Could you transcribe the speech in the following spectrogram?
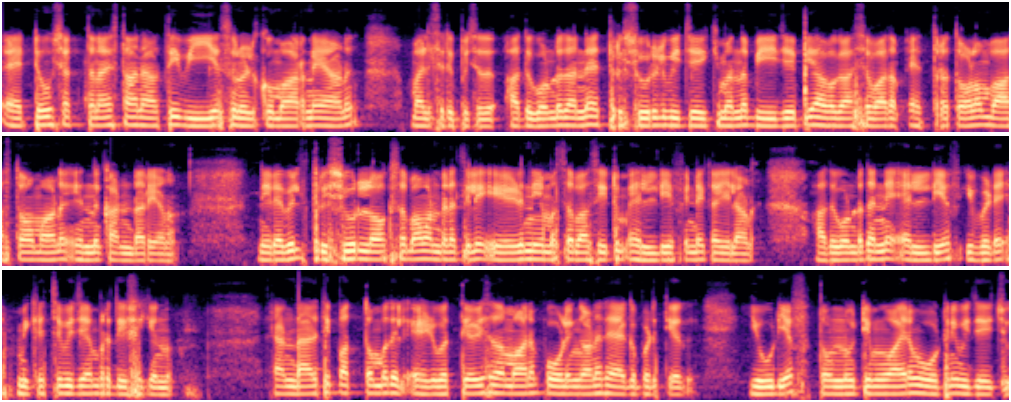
ഏറ്റവും ശക്തനായ സ്ഥാനാർത്ഥി വി എസ് സുനിൽകുമാറിനെയാണ് മത്സരിപ്പിച്ചത്. അതുകൊണ്ട് തന്നെ തൃശ്ശൂരിൽ വിജയിക്കുമെന്ന ബി ജെ പി അവകാശവാദം എത്രത്തോളം വാസ്തവമാണ് എന്ന് കണ്ടറിയണം. നിലവിൽ തൃശ്ശൂർ ലോക്സഭാ മണ്ഡലത്തിലെ ഏഴ് നിയമസഭാ സീറ്റും എൽ ഡി എഫിന്റെ കയ്യിലാണ്. അതുകൊണ്ട് തന്നെ എൽ ഡി എഫ് ഇവിടെ മികച്ച വിജയം പ്രതീക്ഷിക്കുന്നു. രണ്ടായിരത്തി പത്തൊമ്പതിൽ എഴുപത്തിയേഴ് ശതമാനം പോളിംഗാണ് രേഖപ്പെടുത്തിയത്. യു ഡി എഫ് തൊണ്ണൂറ്റി മൂവായിരം വോട്ടിന് വിജയിച്ചു.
